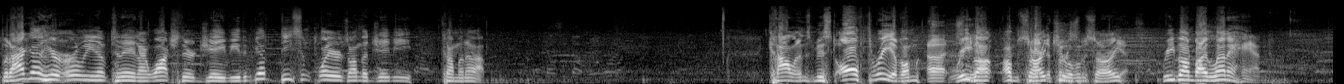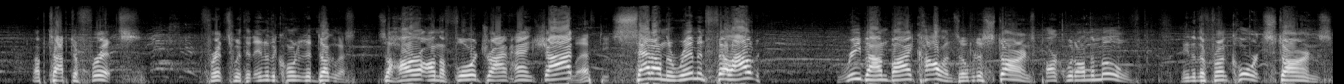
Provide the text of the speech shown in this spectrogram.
But I got here early enough today and I watched their JV. They've got decent players on the JV coming up. Collins missed all three of them. Uh, Rebound. hit- I'm sorry, two of them. one. Sorry. Yeah. Rebound by Lenahan. Up top to Fritz. Fritz with it into the corner to Douglas. Zahara on the floor, drive, hang, shot. Lefty. Sat on the rim and fell out. Rebound by Collins over to Starnes. Parkwood on the move. Into the front court. Starnes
